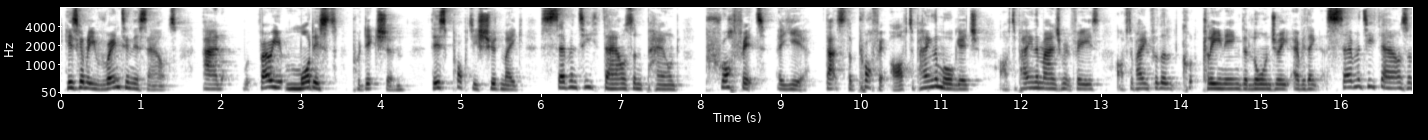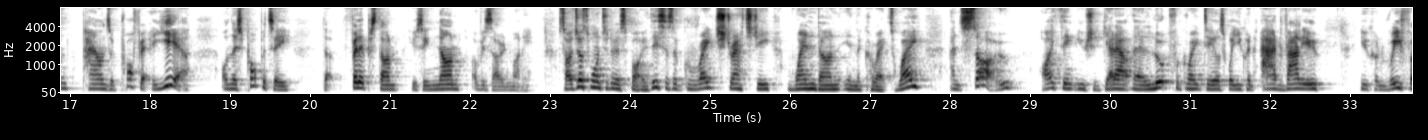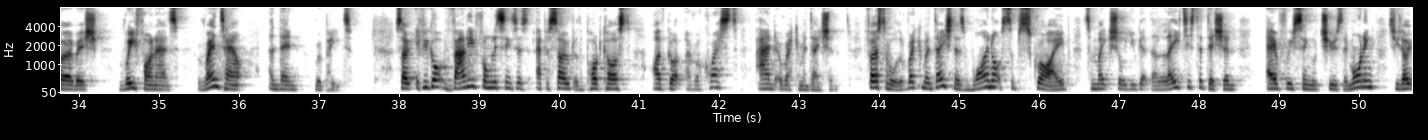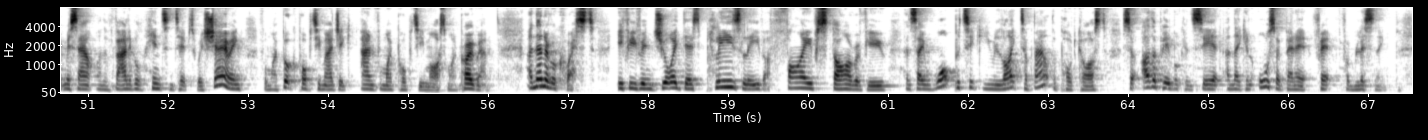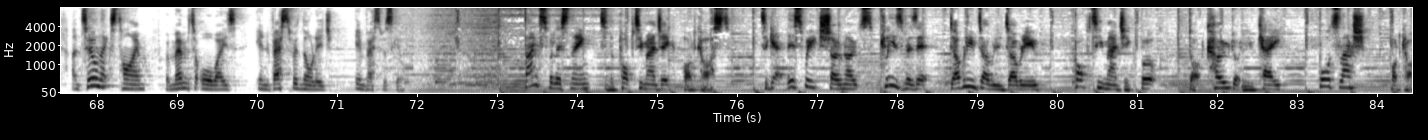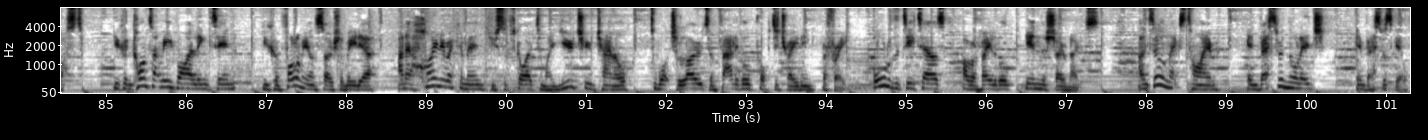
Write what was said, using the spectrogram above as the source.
He's going to be renting this out and very modest prediction, this property should make 70,000 pound profit a year. That's the profit after paying the mortgage, after paying the management fees, after paying for the cleaning, the laundry, everything. 70,000 pounds of profit a year on this property that Philip's done using none of his own money. So I just wanted to inspire. You. This is a great strategy when done in the correct way. And so I think you should get out there, look for great deals where you can add value, you can refurbish, refinance, rent out, and then repeat. So if you got value from listening to this episode of the podcast, I've got a request and a recommendation. First of all, the recommendation is why not subscribe to make sure you get the latest edition every single Tuesday morning so you don't miss out on the valuable hints and tips we're sharing for my book Property Magic and for my Property Mastermind program. And then a request. If you've enjoyed this, please leave a five star review and say what particularly you liked about the podcast so other people can see it and they can also benefit from listening. Until next time, remember to always invest with knowledge, invest with skill. Thanks for listening to the Property Magic podcast. To get this week's show notes, please visit www.propertymagicbook.co.uk forward slash podcast. You can contact me via LinkedIn, you can follow me on social media, and I highly recommend you subscribe to my YouTube channel to watch loads of valuable property trading for free. All of the details are available in the show notes. Until next time, invest with knowledge, invest with skill.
